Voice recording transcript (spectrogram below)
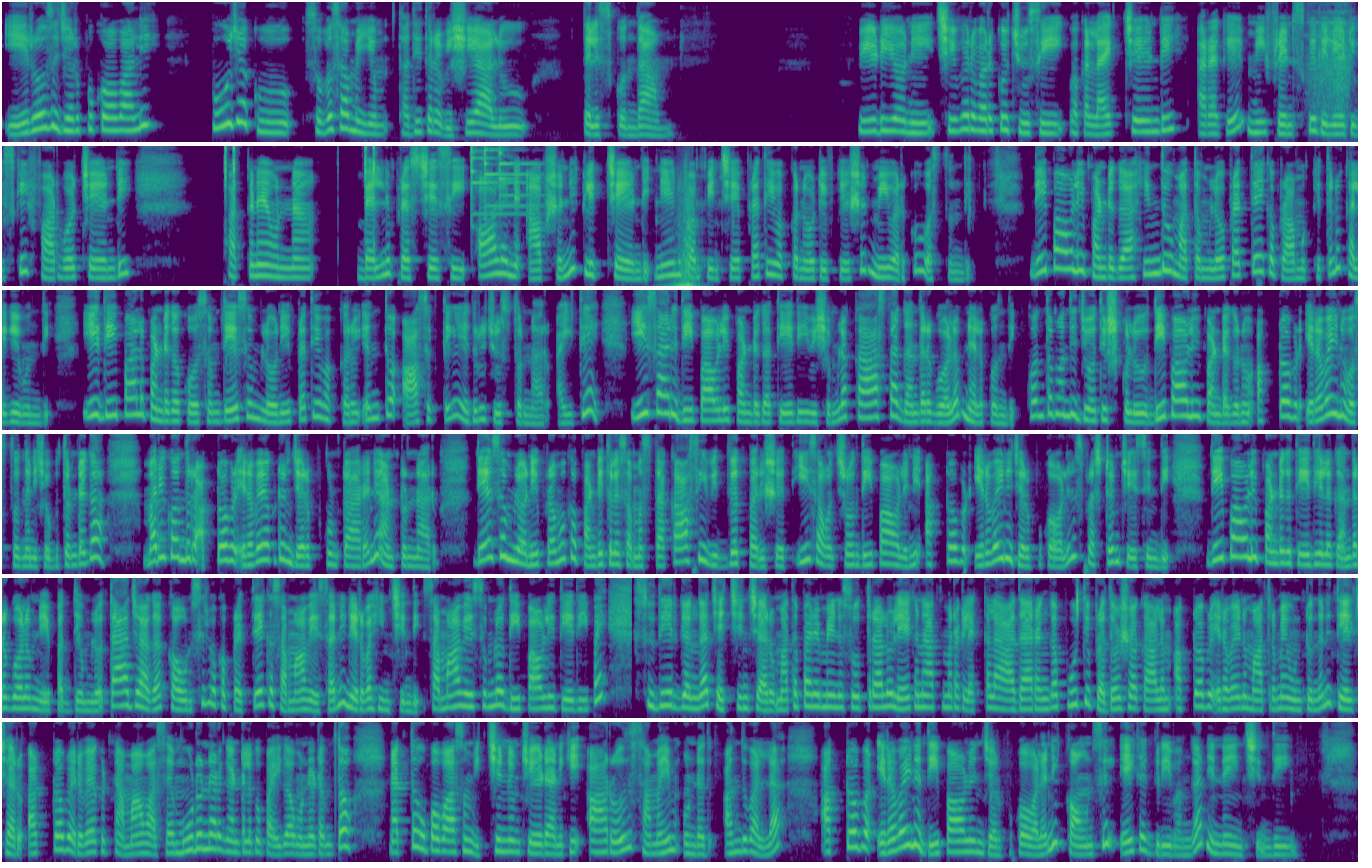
ఏ రోజు జరుపుకోవాలి? పూజకు శుభ సమయం తదితర విషయాలు తెలుసుకుందాం. వీడియోని చివరి వరకు చూసి ఒక లైక్ చేయండి. అలాగే మీ ఫ్రెండ్స్కి రిలేటివ్స్కి ఫార్వర్డ్ చేయండి. పక్కనే ఉన్న బెల్ని ప్రెస్ చేసి ఆల్ అనే ఆప్షన్ని క్లిక్ చేయండి. నేను పంపించే ప్రతి ఒక్క నోటిఫికేషన్ మీ వరకు వస్తుంది. దీపావళి పండుగ హిందూ మతంలో ప్రత్యేక ప్రాముఖ్యతను కలిగి ఉంది. ఈ దీపాల పండుగ కోసం దేశంలోని ప్రతి ఒక్కరూ ఎంతో ఆసక్తిగా ఎదురు చూస్తున్నారు అయితే ఈసారి దీపావళి పండుగ తేదీ విషయంలో కాస్త గందరగోళం నెలకొంది. కొంతమంది జ్యోతిష్కులు దీపావళి పండుగను అక్టోబర్ ఇరవైన వస్తుందని చెబుతుండగా మరికొందరు అక్టోబర్ ఇరవై ఒకటిని జరుపుకుంటారని అంటున్నారు. దేశంలోని ప్రముఖ పండితుల సంస్థ కాశీ విద్వత్ పరిషత్ ఈ సంవత్సరం దీపావళిని అక్టోబర్ ఇరవైన జరుపుకోవాలని స్పష్టం చేసింది. దీపావళి పండుగ తేదీల గందరగోళం నేపథ్యంలో తాజాగా కౌన్సిల్ ఒక ప్రత్యేక సమావేశాన్ని నిర్వహించింది. సమావేశంలో దీపావళి తేదీపై సుదీర్ఘంగా చర్చించారు. మతపరమైన సూత్రాలు లేఖనాత్మక లెక్కల ఆధారంగా పూర్తి ప్రదోష కాలం అక్టోబర్ ఇరవైన మాత్రమే ఉంటుందని తేల్చారు. అక్టోబర్ ఇరవై ఒకటిన అమావాస్య మూడున్నర గంటలకు పైగా ఉండటంతో నక్త ఉపవాసం విచ్ఛిన్నం చేయడానికి ఆ రోజు సమయం ఉండదు. అందువల్ల అక్టోబర్ ఇరవైన దీపావళిని జరుపుకోవాలని కౌన్సిల్ ఏకగ్రీవంగా నిర్ణయించింది.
